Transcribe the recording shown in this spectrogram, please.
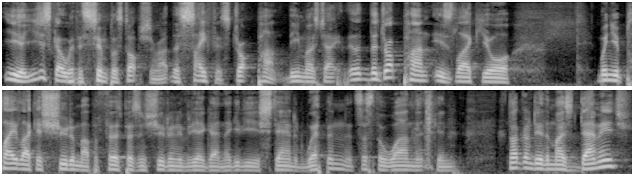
yeah, you just go with the simplest option, right? The safest drop punt, the most. The, the drop punt is like your when you play like a shoot 'em up, a first person shooter in a video game. They give you your standard weapon. It's just the one that can. It's not going to do the most damage,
